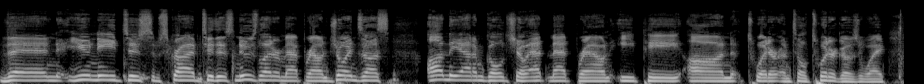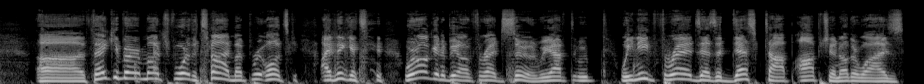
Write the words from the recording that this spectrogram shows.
then you need to subscribe to this newsletter. Matt Brown joins us on the Adam Gold Show at Matt Brown EP on Twitter until Twitter goes away. Uh, thank you very much for the time. I pre- well, it's, I think it's we're all going to be on Threads soon. We have to. We need Threads as a desktop option. Otherwise,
